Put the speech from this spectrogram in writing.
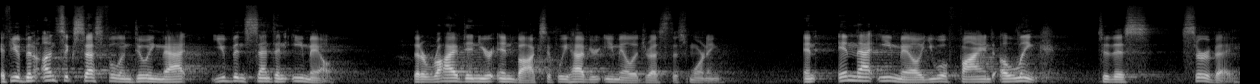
If you've been unsuccessful in doing that, you've been sent an email that arrived in your inbox if we have your email address this morning. And in that email, you will find a link to this survey.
